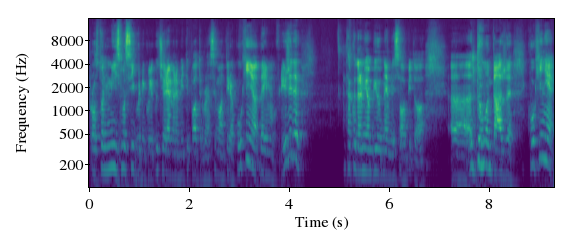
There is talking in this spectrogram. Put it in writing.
Prosto nismo sigurni koliko će vremena biti potrebno da se montira kuhinja, da imamo frižider, tako da nam je on bio u dnevnoj sobi do, e, do montaže kuhinje.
